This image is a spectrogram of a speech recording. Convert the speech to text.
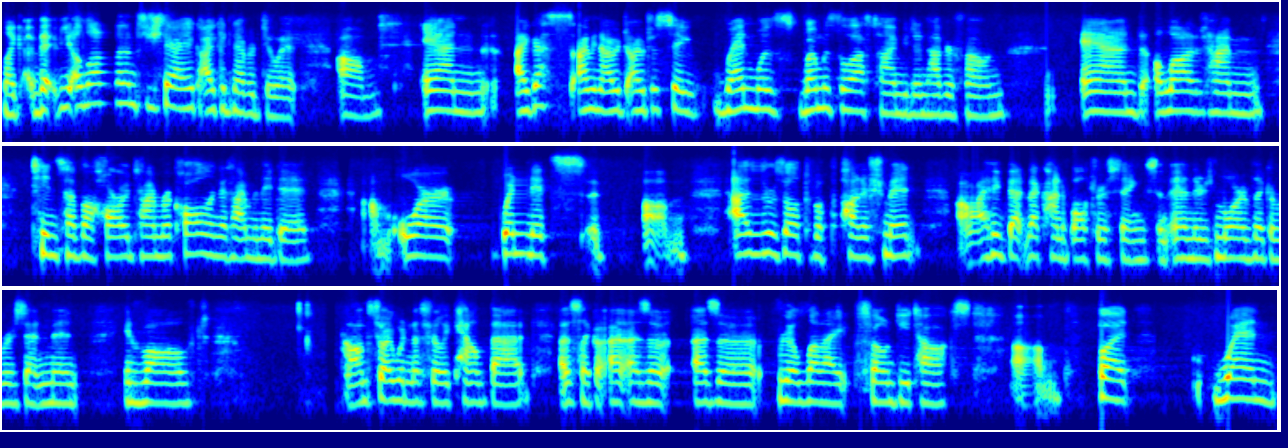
Like a lot of them say, I, I could never do it. Um, and I guess I mean I would I would just say when was when was the last time you didn't have your phone? And a lot of the time, teens have a hard time recalling a time when they did, um, or when it's um, as a result of a punishment um, I think that that kind of alters things, and, and there's more of like a resentment involved. Um, so I wouldn't necessarily count that as like a, as a as a real luddite phone detox. Um, but when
